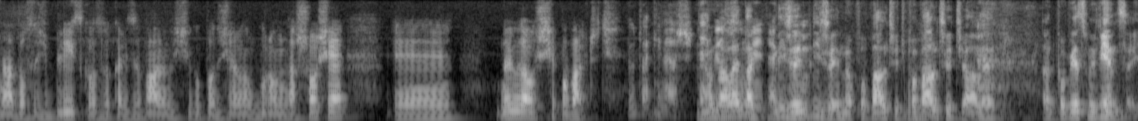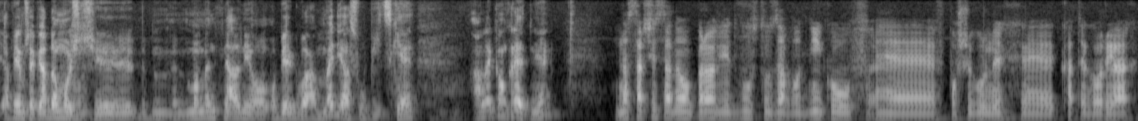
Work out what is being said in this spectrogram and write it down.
na dosyć blisko zlokalizowanym wyścigu pod Zieloną Górą na szosie. Y, no i udało się powalczyć. Był taki nasz No, debiut no ale w sumie, tak bliżej, bliżej, no powalczyć, powalczyć, ale powiedzmy więcej. Ja wiem, że wiadomość y, m- momentalnie obiegła media słubickie, ale konkretnie Na starcie stanęło prawie 200 zawodników e, w poszczególnych e, kategoriach.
